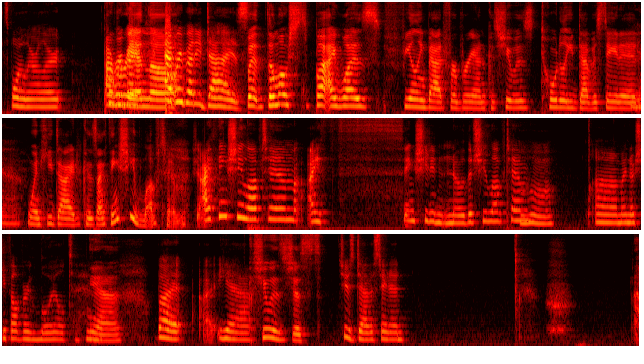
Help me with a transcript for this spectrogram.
Spoiler alert. Poor Everybody, Brienne, though. everybody dies. But the most, but I was feeling bad for Brienne because she was totally devastated Yeah. when he died because I think she loved him. I think she loved him. I think she didn't know that she loved him. Um, I know she felt very loyal to him. Mm-hmm. Yeah, But uh, yeah, she was just. she was devastated.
